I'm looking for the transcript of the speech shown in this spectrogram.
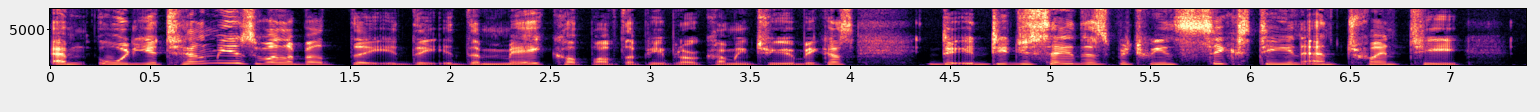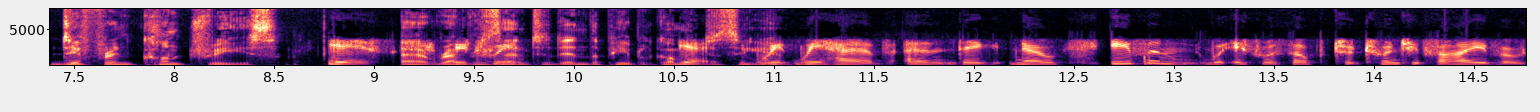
Um, would you tell me as well about the, the, the makeup of the people who are coming to you? Because d- did you say there's between 16 and 20 different countries Yes. uh, between- represented in the people coming to Yes, see you? we, we have, and they now even it was up to twenty five or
